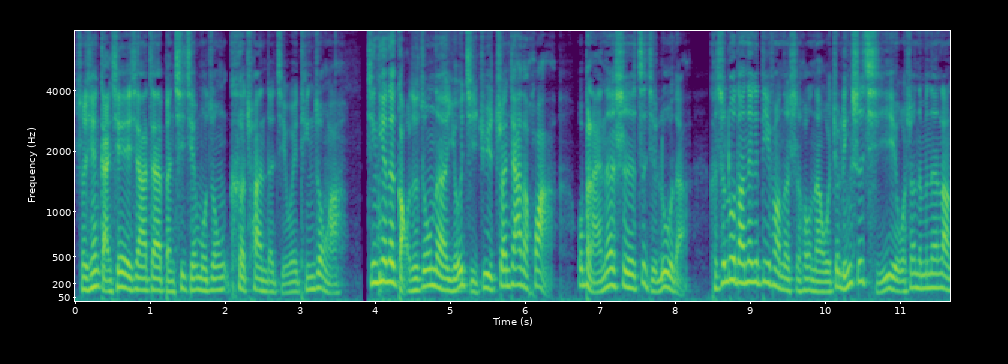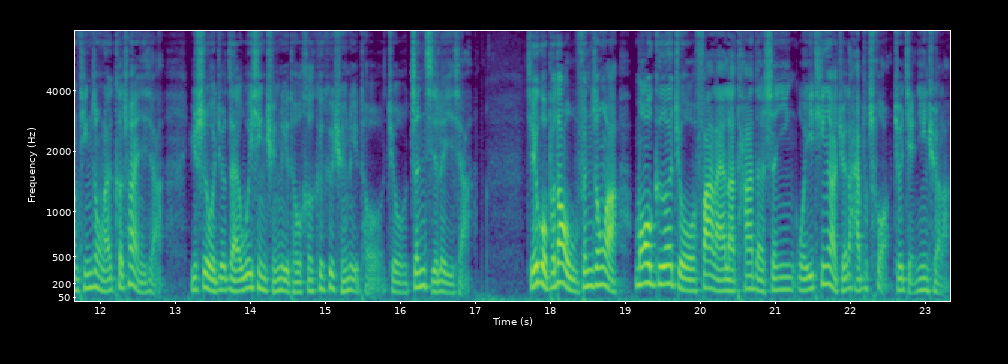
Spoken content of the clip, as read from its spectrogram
首先感谢一下在本期节目中客串的几位听众啊。今天的稿子中呢有几句专家的话，我本来呢是自己录的，可是录到那个地方的时候呢，我就临时起意，我说能不能让听众来客串一下？于是我就在微信群里头和 QQ 群里头就征集了一下，结果不到五分钟啊，猫哥就发来了他的声音，我一听啊觉得还不错，就剪进去了。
